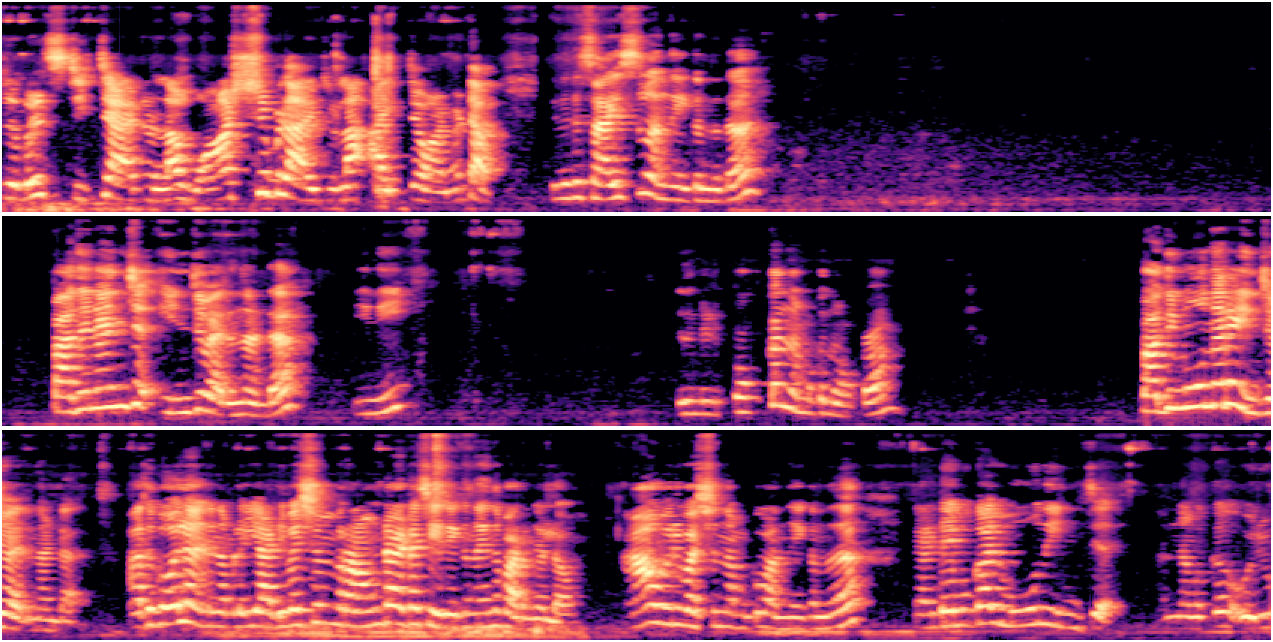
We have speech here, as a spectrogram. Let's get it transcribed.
ട്രിപ്പിൾ സ്റ്റിച്ച് ആയിട്ടുള്ള വാഷബിൾ ആയിട്ടുള്ള ഐറ്റം ആണ് കേട്ടോ. ഇതിന്റെ സൈസ് വന്നിരിക്കുന്നത് പതിനഞ്ച് ഇഞ്ച് വരുന്നുണ്ട്. ഇനി ഇതിന്റെ പൊക്കം നമുക്ക് നോക്കാം. പതിമൂന്നര ഇഞ്ച് വരുന്നുണ്ട്. അതുപോലെ തന്നെ നമ്മൾ ഈ അടിവശം റൗണ്ട് ആയിട്ടാണ് ചെയ്തേക്കുന്നതെന്ന് പറഞ്ഞല്ലോ. ആ ഒരു വശം നമുക്ക് വന്നേക്കുന്നത് രണ്ടേ മുക്കാൽ മൂന്ന് ഇഞ്ച് നമുക്ക് ഒരു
